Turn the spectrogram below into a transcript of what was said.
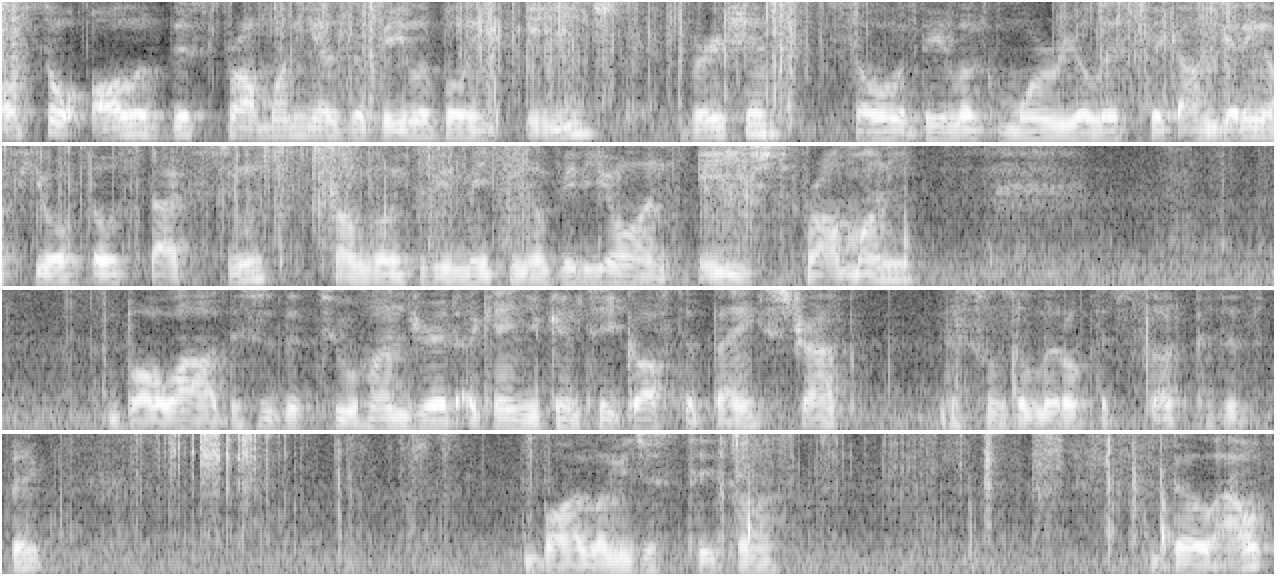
also all of this prop money is available in aged version so they look more realistic. I'm getting a few of those stacks soon so i'm going to be making a video on aged prop money but wow this is the 200 again you can take off the bank strap. This one's a little bit stuck because it's big. But let me just take a bill out.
